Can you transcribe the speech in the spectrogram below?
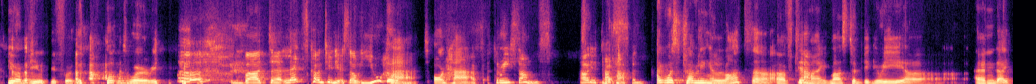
You're beautiful. Don't worry. but uh, let's continue. So you had or have three sons. How did that yes. happen? I was traveling a lot uh, after yeah. my master degree, uh, and I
